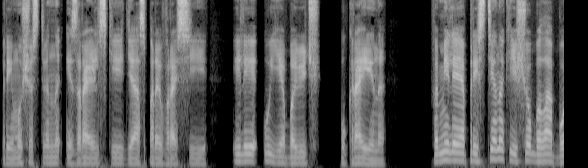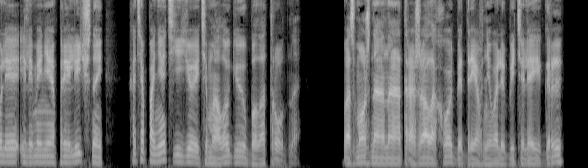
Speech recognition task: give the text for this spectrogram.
преимущественно израильские диаспоры в России, или Уебович, Украина. Фамилия Пристенок еще была более или менее приличной, хотя понять ее этимологию было трудно. Возможно, она отражала хобби древнего любителя игры,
